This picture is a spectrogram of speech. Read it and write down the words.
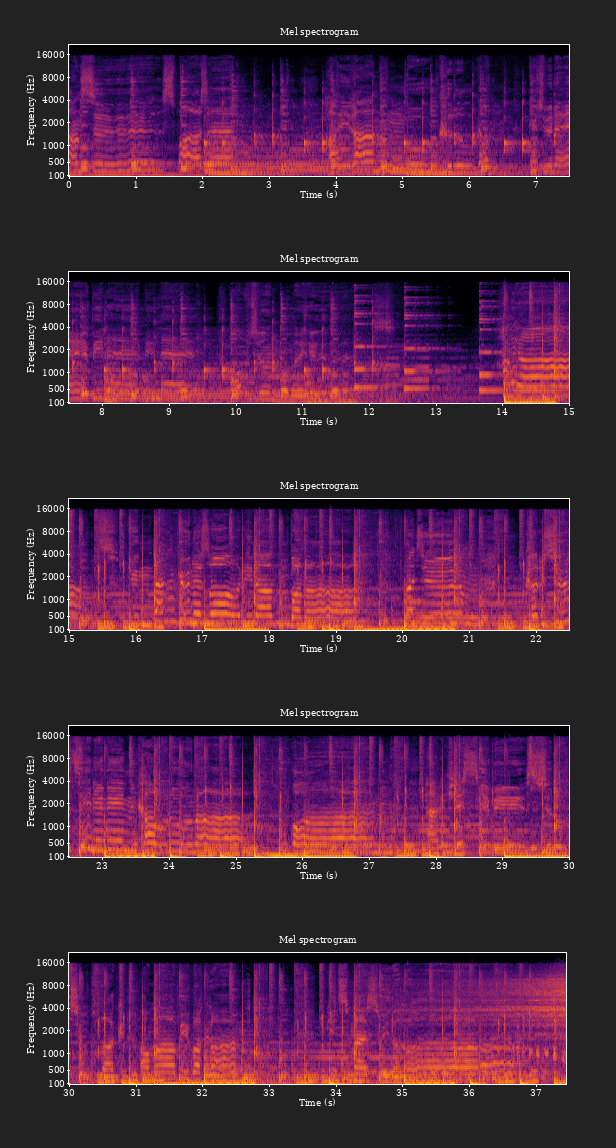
insansız bazen. uzak ama bir bakan gitmez bir daha.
